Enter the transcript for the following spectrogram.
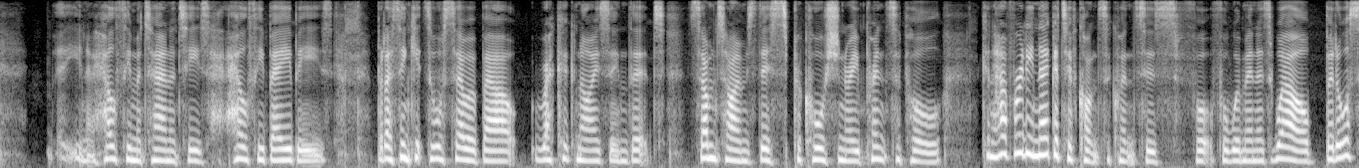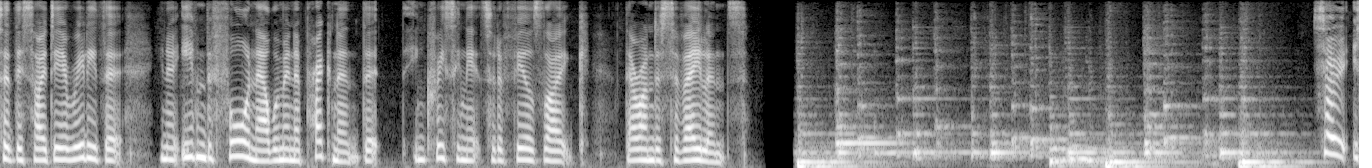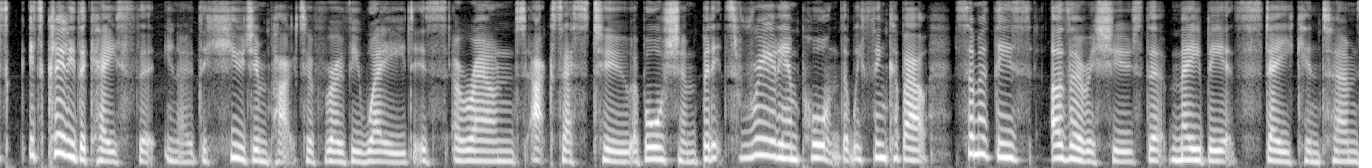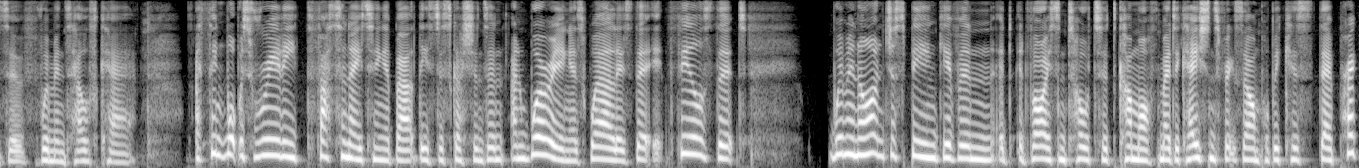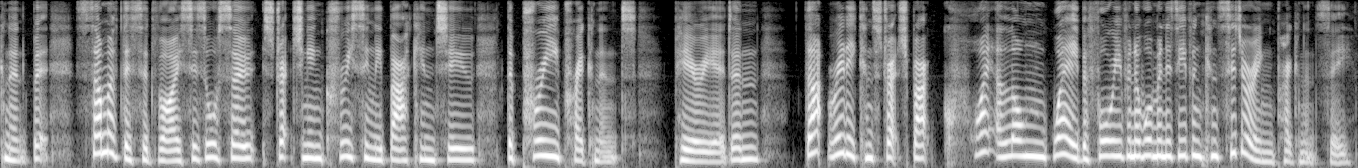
you know healthy maternities healthy babies but i think it's also about recognizing that sometimes this precautionary principle can have really negative consequences for, for women as well but also this idea really that you know even before now women are pregnant that increasingly it sort of feels like they're under surveillance. So it's it's clearly the case that you know the huge impact of Roe v. Wade is around access to abortion, but it's really important that we think about some of these other issues that may be at stake in terms of women's health care. I think what was really fascinating about these discussions and, and worrying as well is that it feels that women aren't just being given advice and told to come off medications, for example, because they're pregnant, but some of this advice is also stretching increasingly back into the pre pregnant period. And that really can stretch back quite a long way before even a woman is even considering pregnancy.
